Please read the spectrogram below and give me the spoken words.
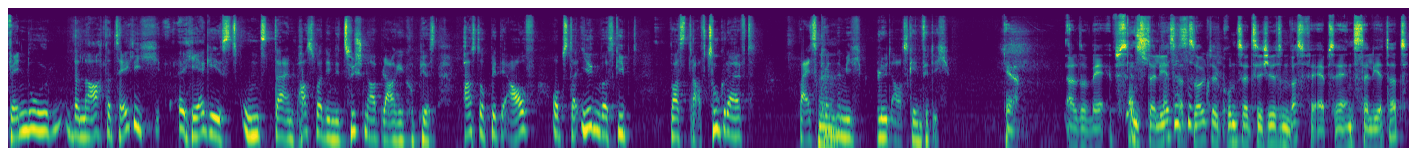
wenn du danach tatsächlich hergehst und dein Passwort in die Zwischenablage kopierst, pass doch bitte auf, ob es da irgendwas gibt, was darauf zugreift, weil es hm. könnte nämlich blöd ausgehen für dich. Ja, also wer Apps installiert hat, sollte grundsätzlich wissen, was für Apps er installiert hat.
